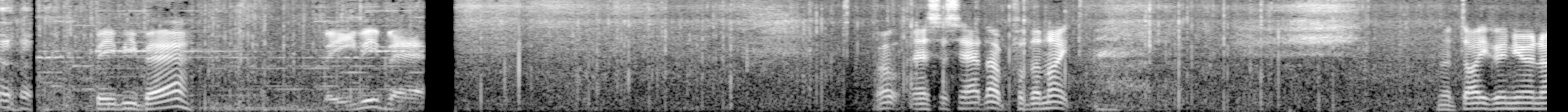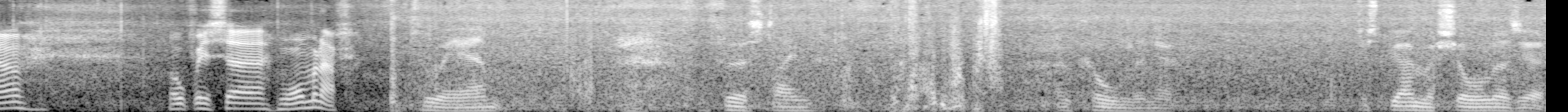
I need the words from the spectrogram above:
Baby bear. Baby bear. Well, there's the setup for the night. I'm gonna dive in here now. Hope it's uh, warm enough. 2 a.m. First time I'm cold in here. Just behind my shoulders here.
